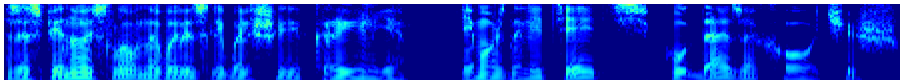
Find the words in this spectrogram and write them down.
За спиной словно выросли большие крылья, и можно лететь, куда захочешь.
